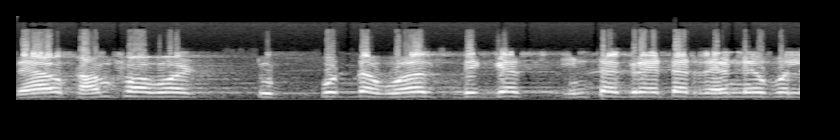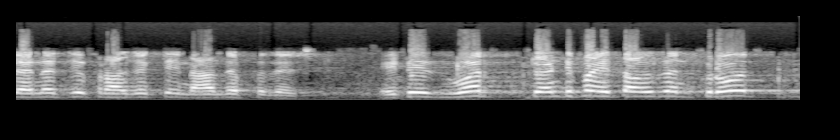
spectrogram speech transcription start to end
they have come forward to put the world's biggest integrated renewable energy project in Andhra Pradesh. It is worth 25,000 crores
